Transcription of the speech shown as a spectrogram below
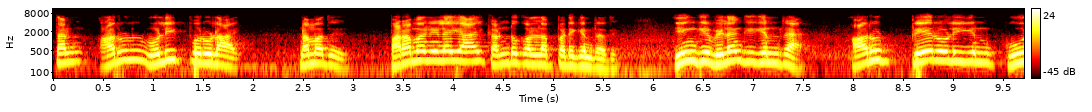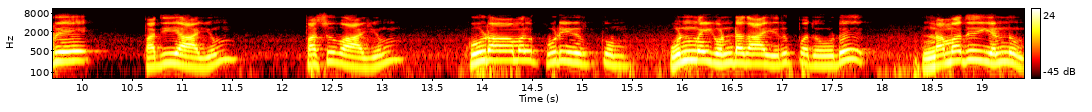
தன் அருள் ஒளி பொருளாய் நமது பரமநிலையாய் கண்டு கொள்ளப்படுகின்றது இங்கு விளங்குகின்ற அருட்பேரொளியின் கூரே பதியாயும் பசுவாயும் கூடாமல் கூடி நிற்கும் உண்மை கொண்டதாய் இருப்பதோடு நமது என்னும்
